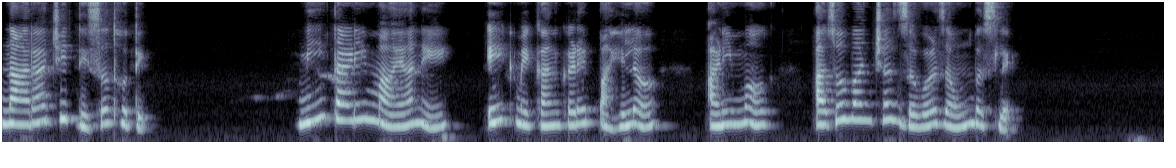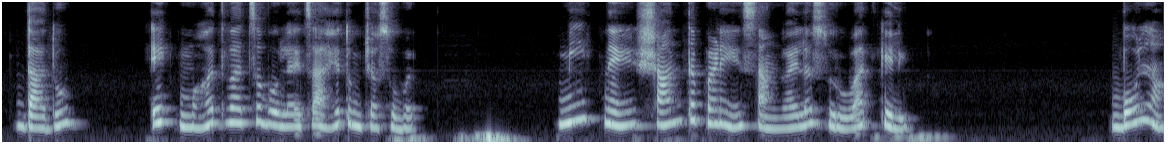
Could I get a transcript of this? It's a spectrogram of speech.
नाराजी दिसत होती. मी आणि मायाने एकमेकांकडे पाहिलं आणि मग आजोबांच्या जवळ जाऊन बसले. दादू एक महत्त्वाचं बोलायचं आहे तुमच्यासोबत. मीतने शांतपणे सांगायला सुरुवात केली. बोल ना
